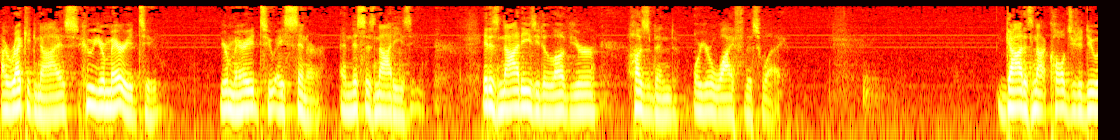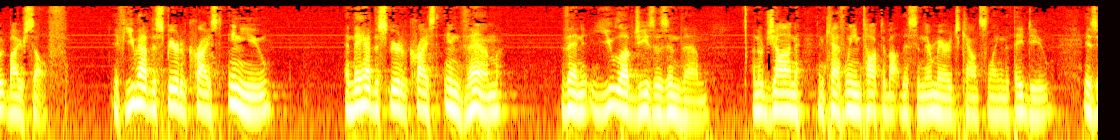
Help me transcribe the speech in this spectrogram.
I recognize who you're married to. You're married to a sinner, and this is not easy. It is not easy to love your husband or your wife this way. God has not called you to do it by yourself. If you have the Spirit of Christ in you, and they have the Spirit of Christ in them, then you love Jesus in them. I know John and Kathleen talked about this in their marriage counseling that they do, is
